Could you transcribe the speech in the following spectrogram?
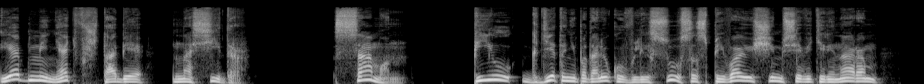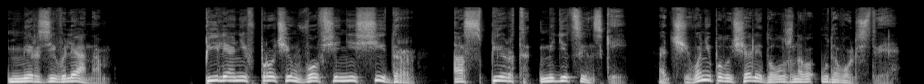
и обменять в штабе на сидр. Сам он пил где-то неподалеку в лесу со спивающимся ветеринаром Мерзивляном. Пили они, впрочем, вовсе не сидр, а спирт медицинский, от чего не получали должного удовольствия.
